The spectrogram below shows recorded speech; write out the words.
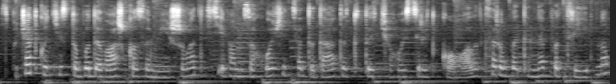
Спочатку тісто буде важко замішуватись і вам захочеться додати туди чогось рідкого, але це робити не потрібно.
